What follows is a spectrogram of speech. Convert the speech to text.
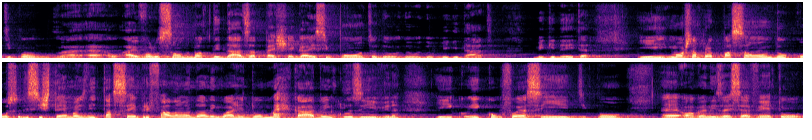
tipo a, a, evolução do banco de dados até chegar a esse ponto do, do, do big data. Big Data, e mostra a preocupação do curso de sistemas de estar tá sempre falando a linguagem do mercado, inclusive, né? E, e como foi assim, tipo, é, organizar esse evento,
